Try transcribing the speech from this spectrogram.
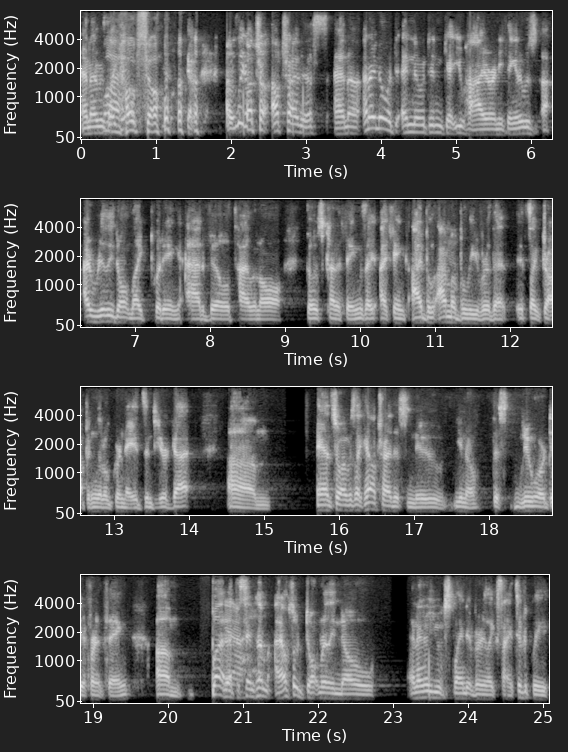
and I was well, like, I hope so. yeah. I was like, I'll try, I'll try this, and uh, and I know it, I know it didn't get you high or anything, and it was. I really don't like putting Advil, Tylenol, those kind of things. I, I think I I'm a believer that it's like dropping little grenades into your gut. Um, and so I was like, hey, I'll try this new, you know, this new or different thing. Um, but yeah. at the same time, I also don't really know, and I know you explained it very like scientifically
